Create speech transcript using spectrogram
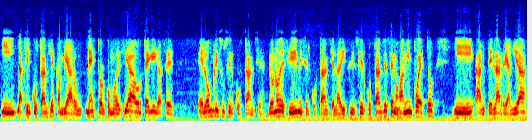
y las circunstancias cambiaron. Néstor, como decía Ortega y Gasset, el hombre y sus circunstancias. Yo no decidí mis circunstancias, las circunstancias se nos han impuesto y ante la realidad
